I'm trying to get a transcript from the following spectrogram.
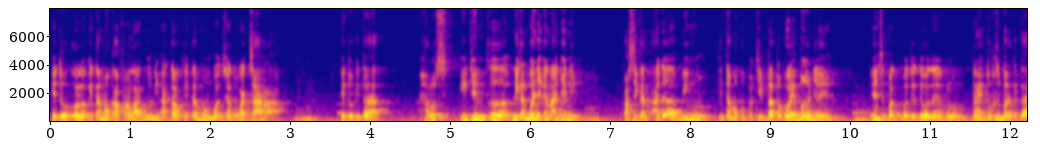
Itu kalau kita mau cover lagu nih atau kita membuat satu acara, itu kita harus izin ke ini kan banyak yang nanya nih. Hmm. Pasti kan ada bingung, kita mau ke pencipta atau ke labelnya ya? Yang sempat buat itu gua tanya dulu. Nah, itu sebenarnya kita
